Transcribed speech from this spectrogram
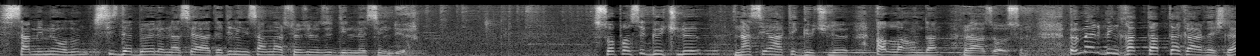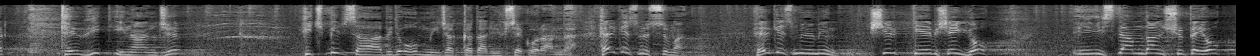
Samimi olun. Siz de böyle nasihat edin. insanlar sözünüzü dinlesin diyor. Sopası güçlü, nasihati güçlü. Allah ondan razı olsun. Ömer bin Hattab'da kardeşler tevhid inancı hiçbir sahabede olmayacak kadar yüksek oranda. Herkes Müslüman. Herkes mümin. Şirk diye bir şey yok. İslam'dan şüphe yok.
